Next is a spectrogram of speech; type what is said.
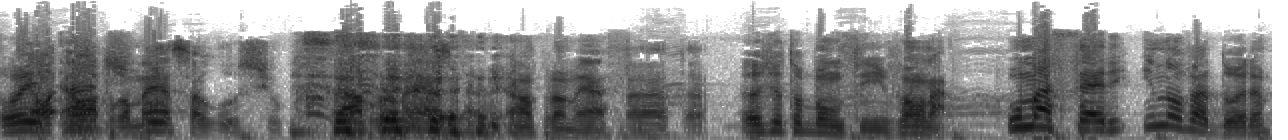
Oi, é, é uma desculpa. promessa, Augusto? É uma promessa. é uma promessa. Ah, tá. Hoje eu tô bonzinho, vamos lá. Uma série inovadora,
